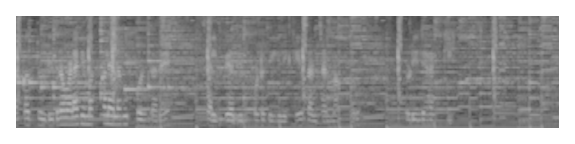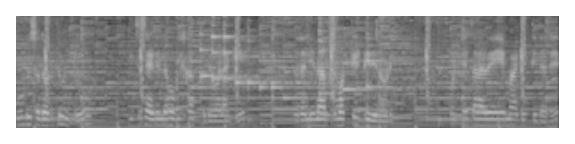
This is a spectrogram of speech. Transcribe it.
ಸಖತ್ತುಂಟು ಇದರ ಒಳಗೆ ಮಕ್ಕಳೆಲ್ಲ ಕುತ್ಕೊಳ್ತಾರೆ. ಸೆಲ್ಫಿ ಅದು ಫೋಟೋ ತೆಗಿಲಿಕ್ಕೆ ಸಣ್ಣ ಸಣ್ಣ ಮಕ್ಕಳು ನೋಡಿ ಇಲ್ಲಿ ಹಕ್ಕಿ. ಗೂಡು ಸಹ ದೊಡ್ಡದುಂಟು ಈಚೆ ಸೈಡಿಂದ ಹೋಗ್ಲಿಕ್ಕೆ ಆಗ್ತದೆ ಒಳಗೆ. ಅದರಲ್ಲಿ ನಾಲ್ಕು ಮೊಟ್ಟೆ ಇಟ್ಟಿದೆ ನೋಡಿ. ಮೊಟ್ಟೆ ಥರವೇ ಮಾಡಿಟ್ಟಿದ್ದಾರೆ.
